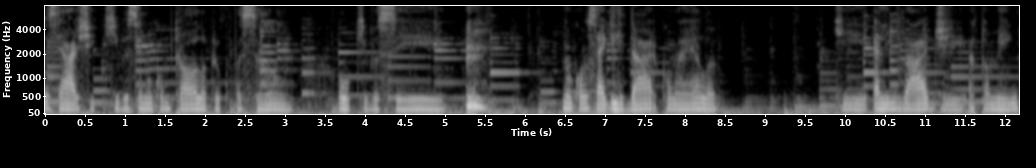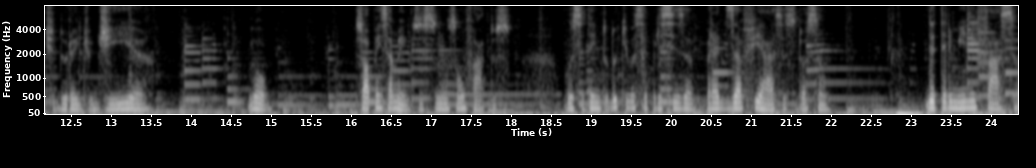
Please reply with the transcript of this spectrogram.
Você ache que você não controla a preocupação ou que você não consegue lidar com ela que ela invade a tua mente durante o dia. Bom, só pensamentos, isso não são fatos. Você tem tudo o que você precisa para desafiar essa situação. Determine e faça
